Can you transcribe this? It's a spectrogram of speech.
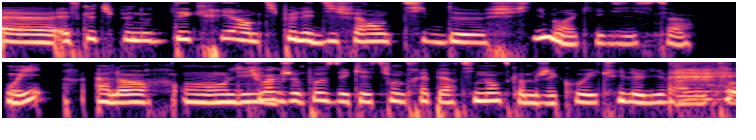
Euh, Est-ce que tu peux nous décrire un petit peu les différents types de fibres qui existent? Oui, alors on lit. Tu vois que je pose des questions très pertinentes comme j'ai coécrit le livre avec toi.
